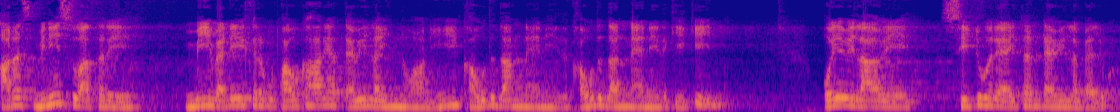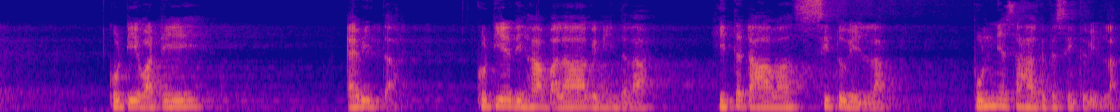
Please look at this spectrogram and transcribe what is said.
අරස් මිනිස්සු අතරේ මේ වැඩේ කරපු පවකාරයක් ඇවිල්ල ඉන්නවානේ කෞද දන්න නේද? කෞද දන්න නේද? කියක ඉන්න. ඔය වෙලාවේ සිටුවර ඇයිතන්ට ඇවිල්ල බැලුව. කුටිය වටේ ඇවිද්දා. කුටිය දිහා බලාගෙන ඉඳලා හිතට ආවා සිතුවිල්ලක් පුුණ්්‍ය සහගත සිතුවිල්ලා.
